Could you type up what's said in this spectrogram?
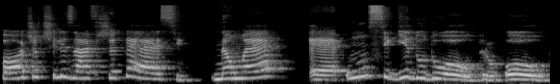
pode utilizar FGTS. Não é é, um seguido do outro, ou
